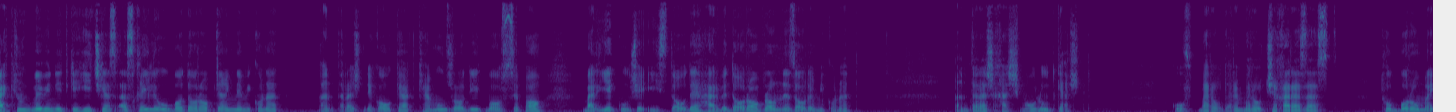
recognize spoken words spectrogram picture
اکنون ببینید که هیچ کس از خیل او با داراب جنگ نمی کند. قنترش نگاه کرد کموز را دید با سپاه بر یک گوشه ایستاده حرب داراب را نظاره می کند. قنترش خشمالود گشت. گفت برادر مرا چه غرض است؟ تو برو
